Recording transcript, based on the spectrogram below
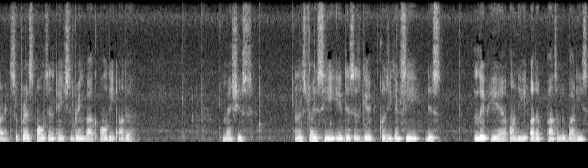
alright so press alt and H to bring back all the other meshes. And let's try to see if this is good because you can see this lip here on the other part of the bodies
